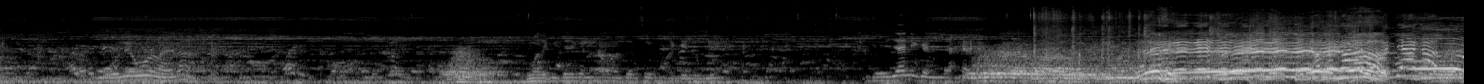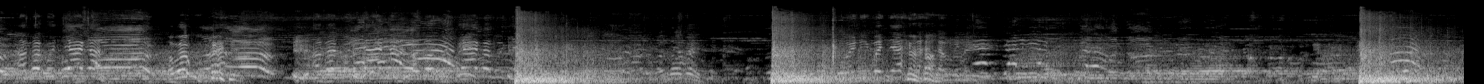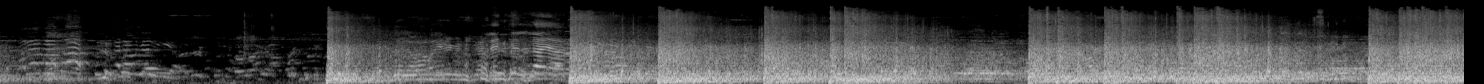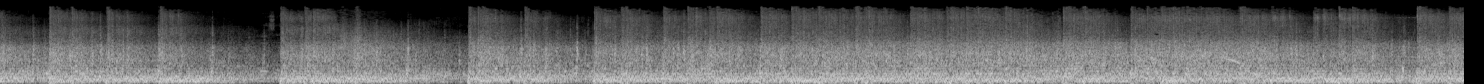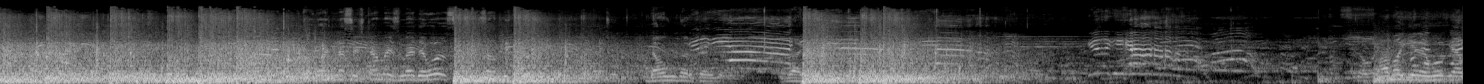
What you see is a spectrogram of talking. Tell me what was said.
बोले ओढ़ना है ना घुमा के पीछे निकलना उधर से घुमा के लीजिए भेजा निकल रहा हमें कुछ जाएगा हमें कुछ जाएगा हमें कुछ जाएगा कुछ जाएगा कोई नहीं चल रहा यार है। इसमें देखो डाउन करके अब ये देखो गया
